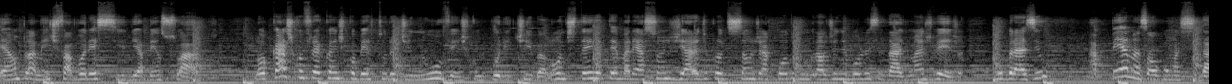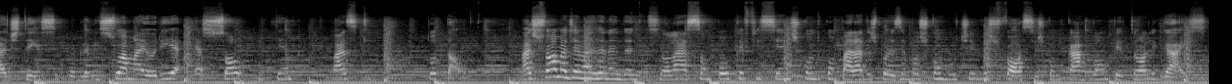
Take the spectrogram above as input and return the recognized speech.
é amplamente favorecido e abençoado. Locais com frequente cobertura de nuvens, como Curitiba, Londres, tendem a ter variações diárias de produção de acordo com o grau de nebulosidade. Mas veja, no Brasil, apenas algumas cidades têm esse problema. Em sua maioria, é sol e tempo quase que total. As formas de armazenamento solar são pouco eficientes quando comparadas, por exemplo, aos combustíveis fósseis, como carvão, petróleo e gás.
